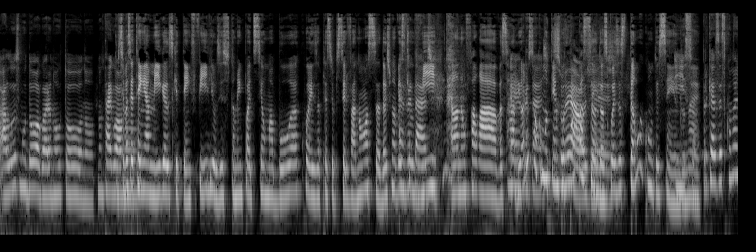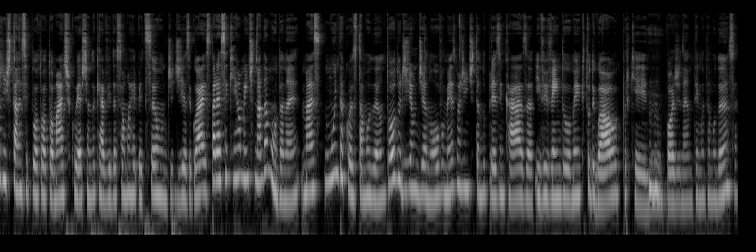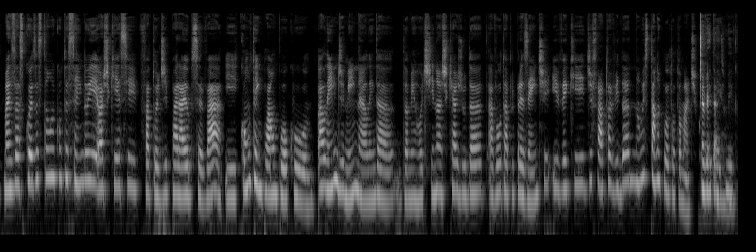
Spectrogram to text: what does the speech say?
A luz mudou agora no outono, não tá igual. E se no... você tem amigas que têm filhos, isso também pode ser uma boa coisa para se observar. Nossa, da última vez é que verdade. eu vi, ela não falava, sabe? É Olha verdade. só como o tempo tá Surreal, tá passando, gente. as coisas estão acontecendo, isso, né? Porque às vezes quando a gente tá nesse piloto automático e achando que a vida é só uma repetição de dias iguais, parece que realmente nada muda, né? Mas muita coisa tá mudando. Todo dia é um dia novo, mesmo a gente estando preso em casa e vivendo meio que tudo igual, porque uhum. não pode, né? Não tem muita mudança. Mas as coisas estão acontecendo e eu acho que esse fator de parar e observar e contemplar um pouco além de mim, né? Além da, da minha rotina, acho que ajuda a voltar pro presente e ver que de fato a vida não está no piloto automático. É verdade, amiga.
